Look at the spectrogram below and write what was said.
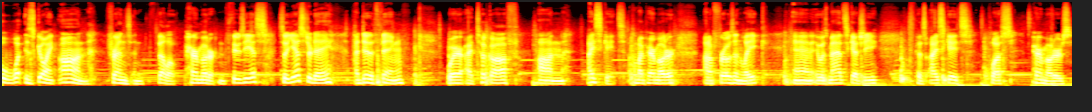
What is going on, friends and fellow paramotor enthusiasts? So yesterday, I did a thing where I took off on ice skates on my paramotor on a frozen lake, and it was mad sketchy because ice skates plus paramotors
